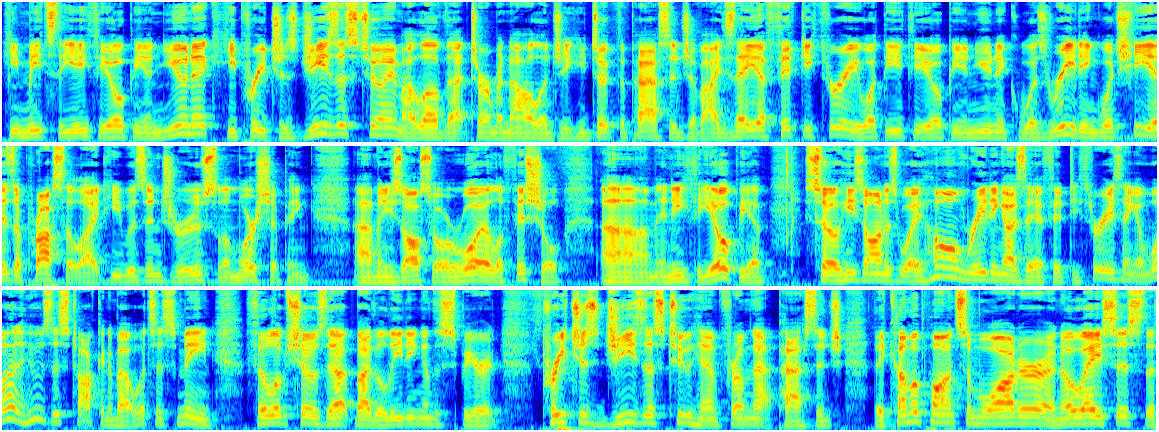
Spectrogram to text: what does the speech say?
He meets the Ethiopian eunuch. He preaches Jesus to him. I love that terminology. He took the passage of Isaiah 53, what the Ethiopian eunuch was reading, which he is a proselyte. He was in Jerusalem worshiping, um, and he's also a royal official um, in Ethiopia. So he's on his way home reading Isaiah 53, thinking, What? Who's this talking about? What's this mean? Philip shows up by the leading of the Spirit, preaches Jesus to him from that passage. They come upon some water, an oasis. The,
